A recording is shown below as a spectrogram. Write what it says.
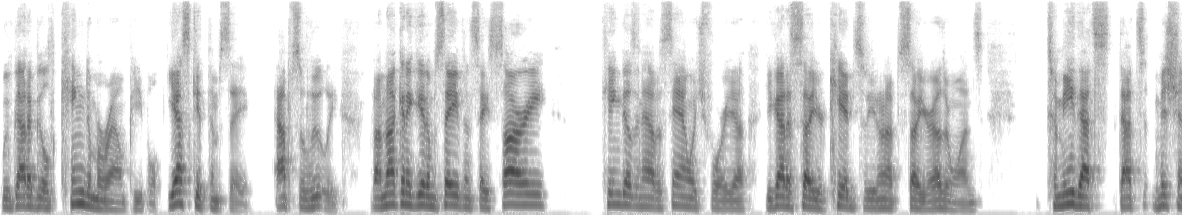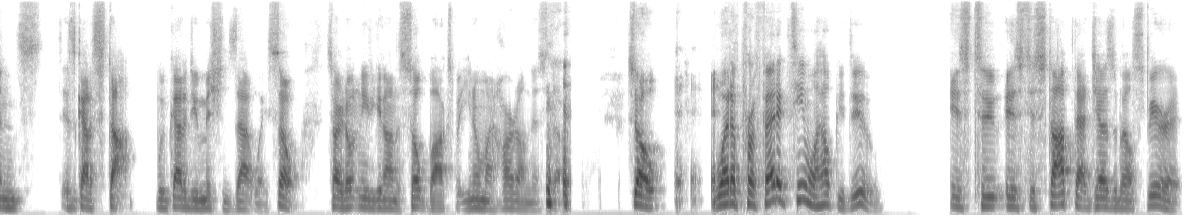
We've got to build kingdom around people. Yes, get them saved. Absolutely. But I'm not going to get them saved and say, sorry, King doesn't have a sandwich for you. You got to sell your kids so you don't have to sell your other ones. To me, that's that's missions has got to stop. We've got to do missions that way. So sorry, I don't need to get on the soapbox, but you know my heart on this stuff. so what a prophetic team will help you do is to is to stop that Jezebel spirit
